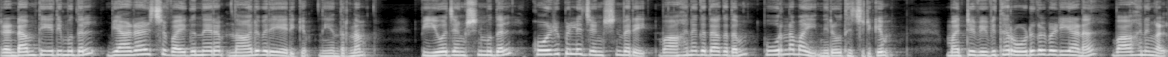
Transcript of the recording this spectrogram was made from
രണ്ടാം തീയതി മുതൽ വ്യാഴാഴ്ച വൈകുന്നേരം നാലു വരെയായിരിക്കും നിയന്ത്രണം. പി ഒ ജംഗ്ഷൻ മുതൽ കോഴിപ്പള്ളി ജംഗ്ഷൻ വരെ വാഹനഗതാഗതം പൂർണമായി നിരോധിച്ചിരിക്കും. മറ്റ് വിവിധ റോഡുകൾ വഴിയാണ് വാഹനങ്ങൾ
